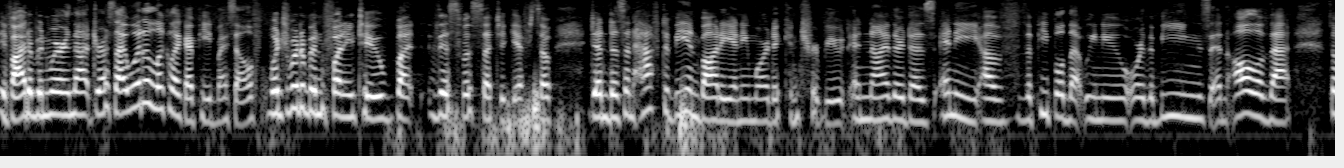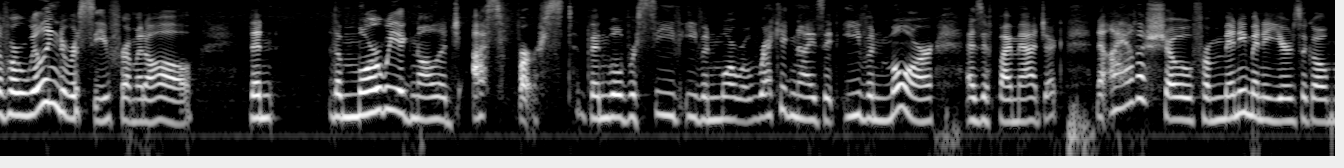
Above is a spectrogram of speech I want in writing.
if I'd have been wearing that dress, I would have looked like I peed myself, which would have been funny too, but this was such a gift. So Jen doesn't have to be in body anymore to contribute, and neither does any of the people that we knew or the beings and all of that. So if we're willing to receive from it all, then the more we acknowledge us first, then we'll receive even more. We'll recognize it even more as if by magic. Now, I have a show from many, many years ago.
